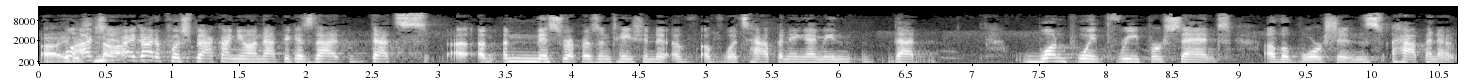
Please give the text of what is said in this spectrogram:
Uh, well, actually, not... I got to push back on you on that because that that's a, a misrepresentation of, of what's happening. I mean, that 1.3% of abortions happen at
